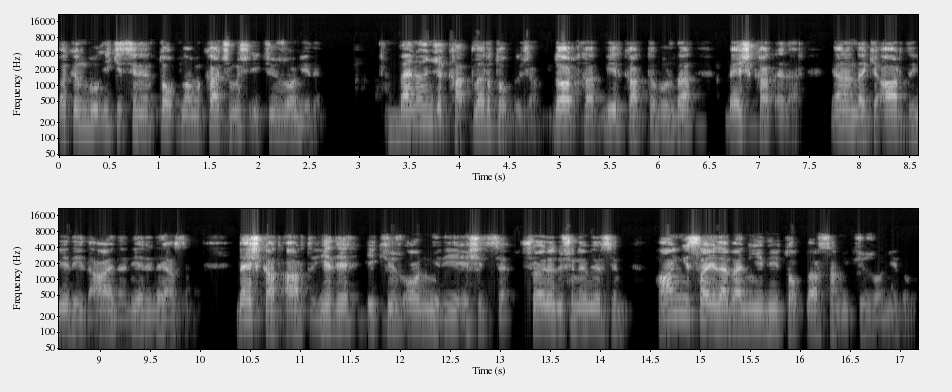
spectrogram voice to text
Bakın bu ikisinin toplamı kaçmış? 217. Ben önce katları toplayacağım. 4 kat 1 kat da burada 5 kat eder. Yanındaki artı 7'yi de aynen yerine yazdım. 5 kat artı 7 217'ye eşitse şöyle düşünebilirsin. Hangi sayıyla ben 7'yi toplarsam 217 olur.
